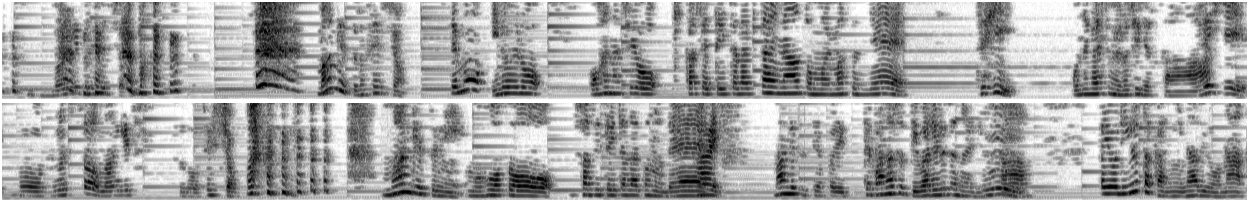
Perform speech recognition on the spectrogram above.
満月のセッション 満月のセッション。でも、いろいろお話を聞かせていただきたいなと思いますんで、ぜひ、お願いしてもよろしいですか？ぜひ、もう楽しそう、満月のセッション。満月にもう放送させていただくので、はい、満月ってやっぱり手放すって言われるじゃないですか。うん、より豊かになるような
